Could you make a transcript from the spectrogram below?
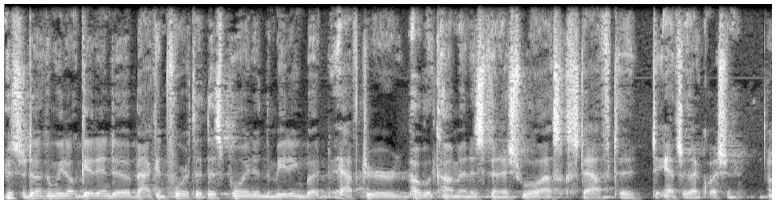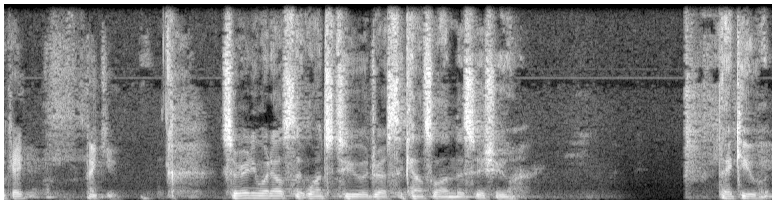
Mr. Duncan, we don't get into back and forth at this point in the meeting, but after public comment is finished, we'll ask staff to, to answer that question. Okay, thank you. Is there anyone else that wants to address the council on this issue? Thank you.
